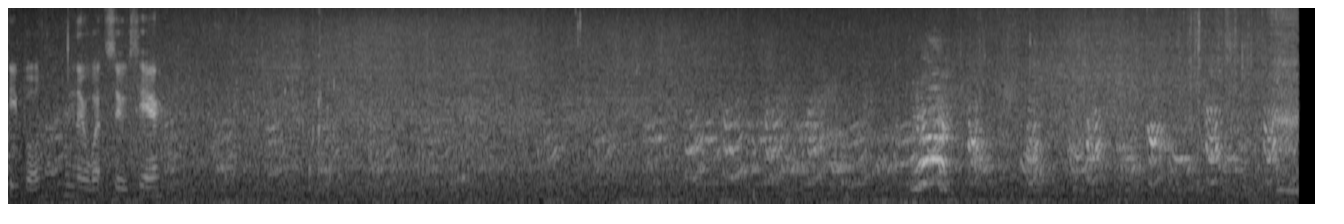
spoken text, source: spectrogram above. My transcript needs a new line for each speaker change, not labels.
people in their wetsuits here.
